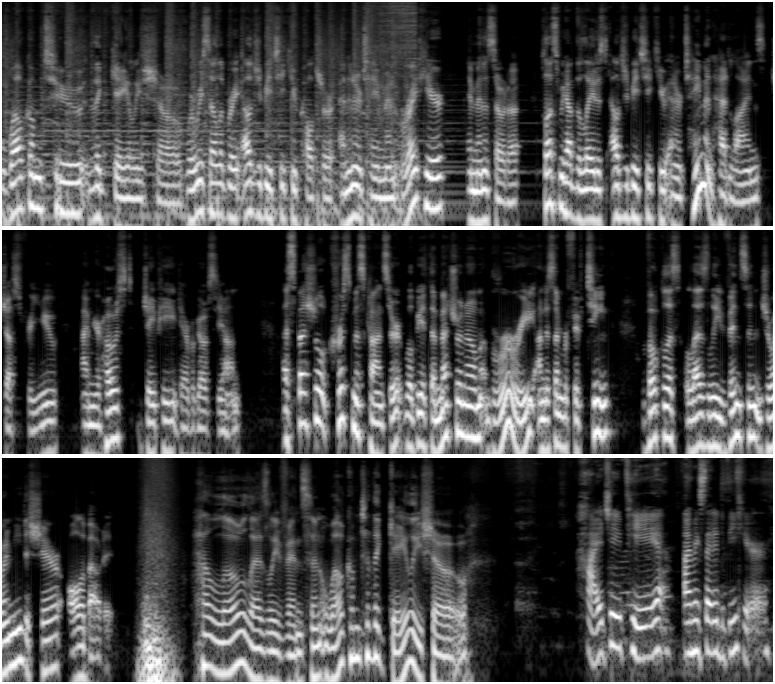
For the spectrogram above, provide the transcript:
Welcome to The Gaily Show, where we celebrate LGBTQ culture and entertainment right here in Minnesota. Plus, we have the latest LGBTQ entertainment headlines just for you. I'm your host, JP Derbogosian. A special Christmas concert will be at the Metronome Brewery on December 15th. Vocalist Leslie Vincent joined me to share all about it. Hello, Leslie Vincent. Welcome to The Gaily Show. Hi, JP. I'm excited to be here.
